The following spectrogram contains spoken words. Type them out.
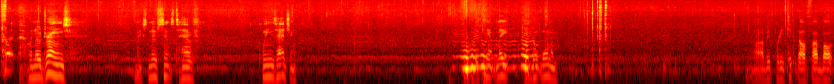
But with no drones, it makes no sense to have queens hatching. They can't mate. You don't want them. I'd be pretty ticked off if I bought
